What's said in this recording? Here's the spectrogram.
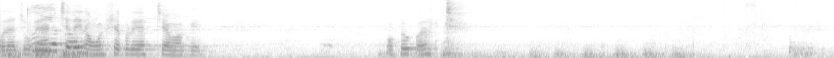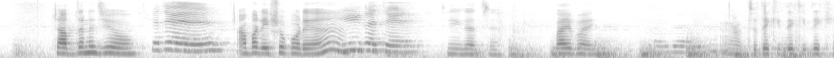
ওরা চলে যাচ্ছে তাই নমস্কার করে যাচ্ছে আমাকে। ওকেও করাচ্ছে। সাবধানে যেও। আবার এসো পরে হ্যাঁ? ঠিক আছে। Bye bye. আচ্ছা দেখি দেখি দেখি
